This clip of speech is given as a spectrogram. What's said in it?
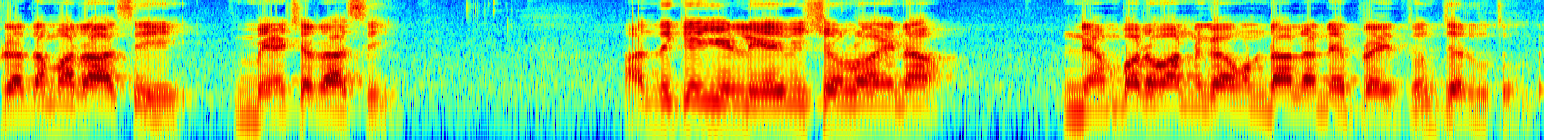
ప్రథమ రాశి మేషరాశి. అందుకే వీళ్ళు ఏ విషయంలో అయినా నెంబర్ వన్గా ఉండాలనే ప్రయత్నం జరుగుతుంది.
